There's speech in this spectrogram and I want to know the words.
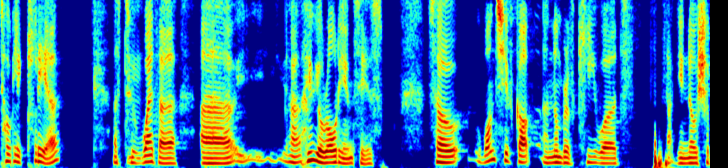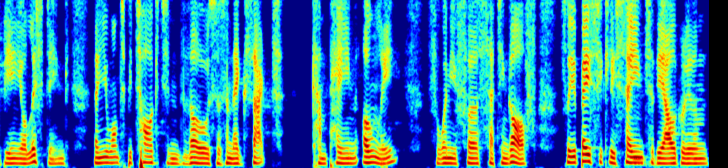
totally clear as to mm. whether uh, uh, who your audience is. So once you've got a number of keywords that you know should be in your listing, then you want to be targeting those as an exact campaign only for when you're first setting off. So you're basically saying mm. to the algorithm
